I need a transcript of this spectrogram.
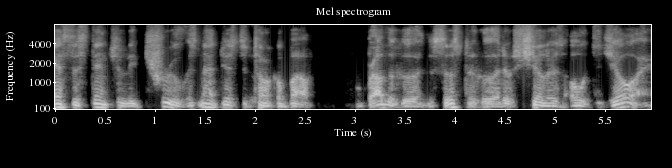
existentially true is not just to talk about brotherhood and sisterhood of Schiller's Ode to Joy,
